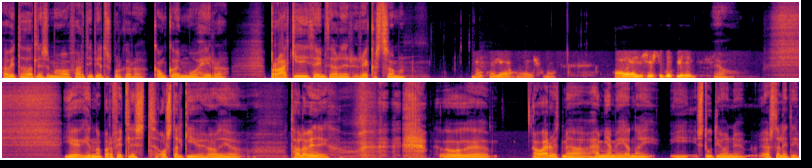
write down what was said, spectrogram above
Það vita það allir sem hafa farið í Pétursborgar að ganga um og heyra brakið í þeim þegar þeir rekast saman. Nákvæmlega, það er svona, það er alveg sérstu upplifun. Já ég hérna bara fyllist ostalgíu á því að tala við þig. Og uh, á erfitt með að hemja mig hérna í, í stúdíónu erstaleiti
